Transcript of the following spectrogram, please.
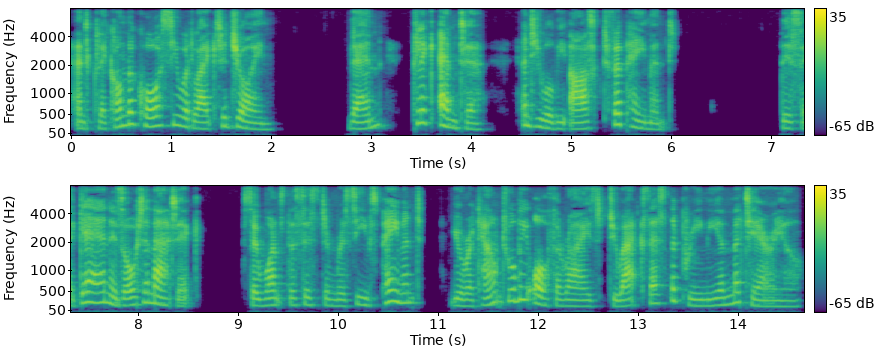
and click on the course you would like to join. Then click Enter and you will be asked for payment. This again is automatic, so once the system receives payment, your account will be authorized to access the premium material.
